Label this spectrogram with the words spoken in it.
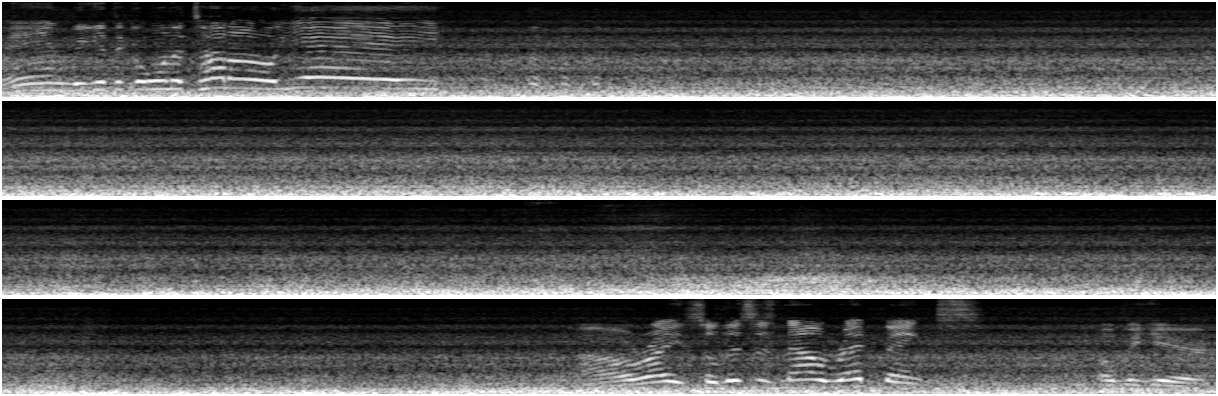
And we get to go in a tunnel. Yay! All right, so this is now Red Banks over here.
